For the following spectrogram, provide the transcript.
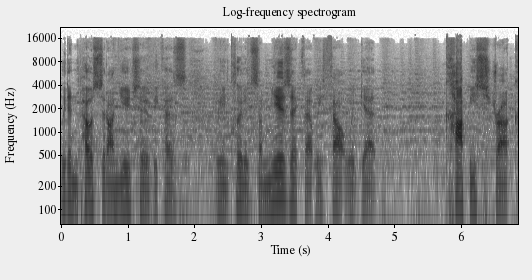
we didn't post it on YouTube because we included some music that we felt would get copy struck.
